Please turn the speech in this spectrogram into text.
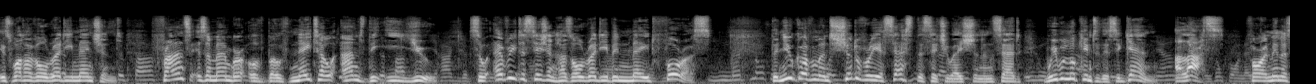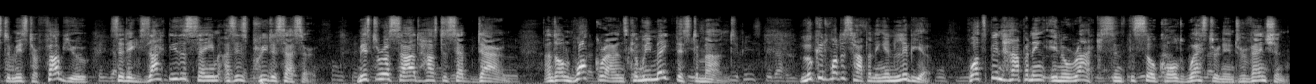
is what I've already mentioned. France is a member of both NATO and the EU, so every decision has already been made for us. The new government should have reassessed the situation and said, we will look into this again. Alas, Foreign Minister Mr. Fabius said exactly the same as his predecessor. Mr. Assad has to step down. And on what grounds can we make this demand? Look at what is happening in Libya. What's been happening in Iraq since the so-called Western intervention?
